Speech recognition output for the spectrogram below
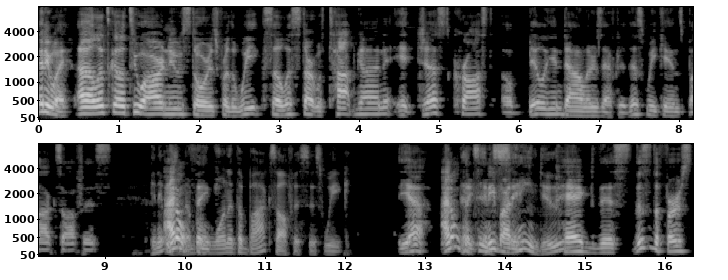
anyway, uh, let's go to our news stories for the week. So let's start with Top Gun. It just crossed a billion dollars after this weekend's box office. and it I was don't number think- one at the box office this week. Yeah, I don't That's think anybody insane, dude. pegged this. This is the first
